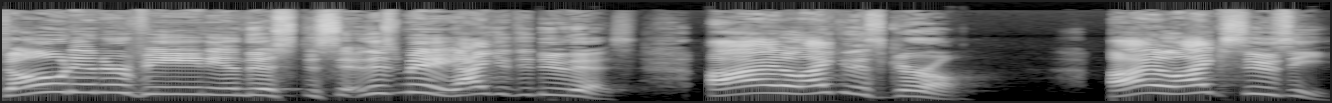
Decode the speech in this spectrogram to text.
Don't intervene in this decision. This is me. I get to do this. I like this girl. I like Susie.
